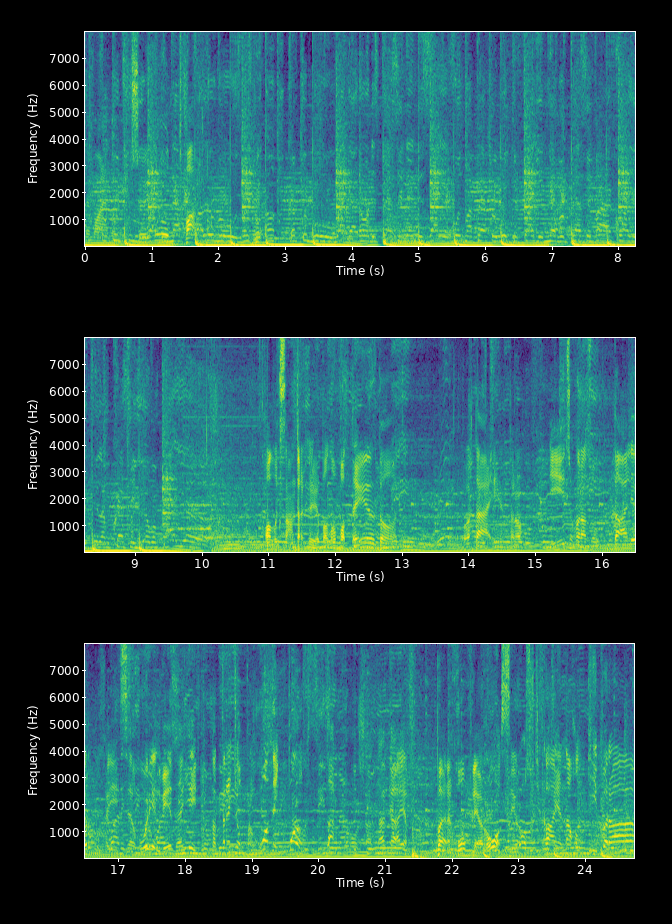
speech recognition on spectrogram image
займає нічию 2 rules. Makes me uncomfortable. I got all this passion and desire. Force my path with the fire. Never passive, I acquire till I'm crashing your empire. Олександр Гибало в один до один. Повертає Інтеру. І цього разу далі рухається. Гурін віддає. На третьому проходить пас. Так, Тагаєв перехоплює Рос. І Рос втікає на голкіпера.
